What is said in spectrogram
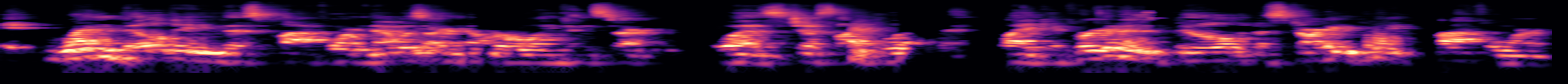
it, when building this platform, that was our number one concern. Was just like, listen, like if we're going to build a starting point platform,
